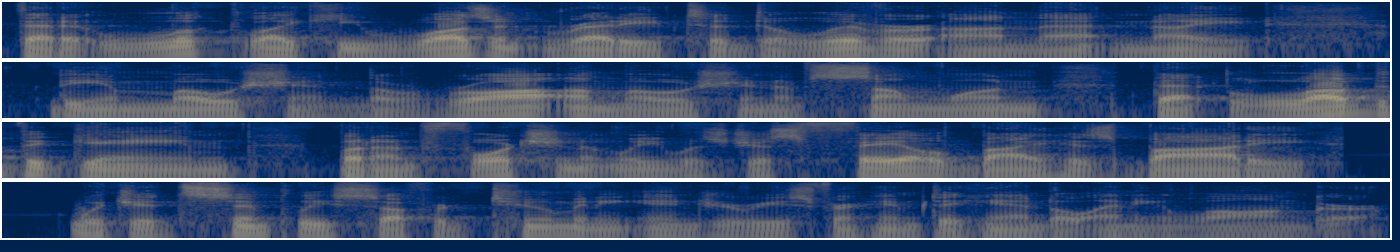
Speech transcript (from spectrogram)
that it looked like he wasn't ready to deliver on that night the emotion, the raw emotion of someone that loved the game, but unfortunately was just failed by his body, which had simply suffered too many injuries for him to handle any longer.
